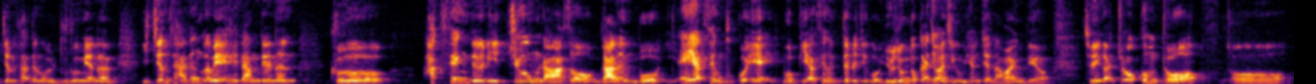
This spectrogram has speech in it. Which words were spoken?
2.4등급을 누르면은 2.4등급에 해당되는 그 학생들이 쭉 나와서 나는 뭐 A 학생 붙고 A, 뭐 B 학생은 떨어지고 요 정도까지만 지금 현재 나와 있는데요. 저희가 조금 더 어,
